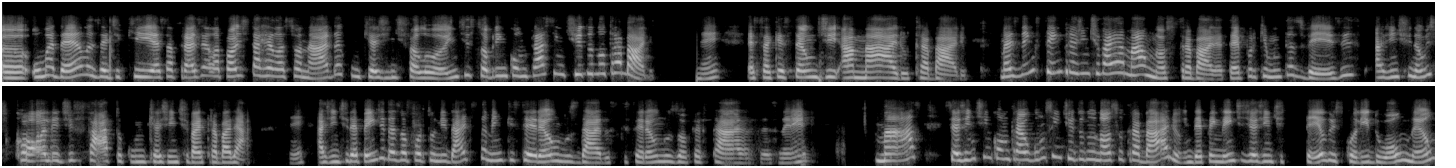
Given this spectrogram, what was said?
Uh, uma delas é de que essa frase ela pode estar relacionada com o que a gente falou antes sobre encontrar sentido no trabalho, né? Essa questão de amar o trabalho. Mas nem sempre a gente vai amar o nosso trabalho, até porque muitas vezes a gente não escolhe de fato com o que a gente vai trabalhar. Né? A gente depende das oportunidades também que serão nos dadas, que serão nos ofertadas, né? Mas, se a gente encontrar algum sentido no nosso trabalho, independente de a gente tê-lo escolhido ou não,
